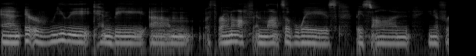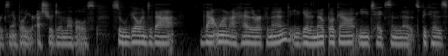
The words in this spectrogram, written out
And it really can be um, thrown off in lots of ways based on, you know, for example, your estrogen levels. So we go into that that one I highly recommend. You get a notebook out, you take some notes because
